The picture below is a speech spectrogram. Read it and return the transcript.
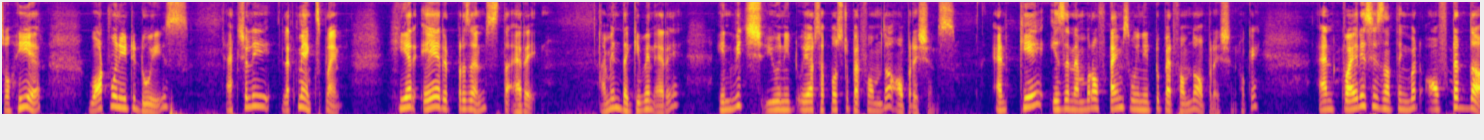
so here what we need to do is actually let me explain. Here a represents the array I mean the given array in which you need we are supposed to perform the operations. And k is the number of times we need to perform the operation okay and queries is nothing but after the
